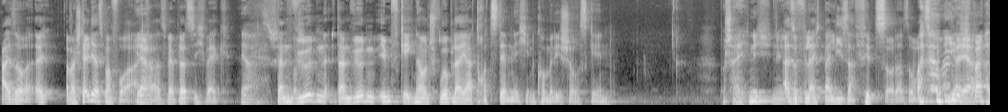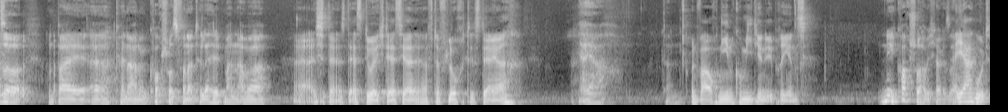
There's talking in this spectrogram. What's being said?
Also, äh, aber stell dir das mal vor, einfach, Ja. es wäre plötzlich weg. Ja, Dann würden, dann würden Impfgegner und Schwurbler ja trotzdem nicht in Comedy-Shows gehen. Wahrscheinlich nicht. Nee. Also vielleicht bei Lisa Fitz oder sowas. ja, ja. Also, und bei, äh, keine Ahnung, Kochshows von Attila Hildmann, aber Ja, der, ist, der ist durch, der ist ja auf der Flucht, ist der ja. ja, ja. Dann. Und war auch nie ein Comedian übrigens. Nee, Kochshow habe ich ja gesagt. Ja, gut,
